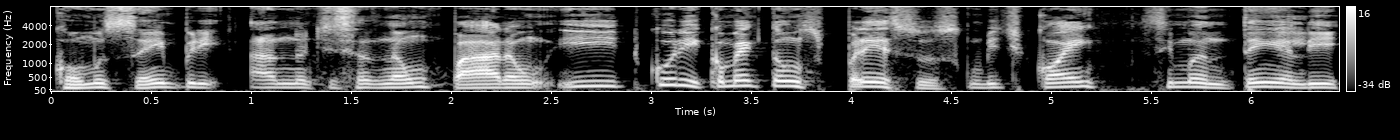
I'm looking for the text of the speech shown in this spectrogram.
Como sempre, as notícias não param. E, Curi, como é que estão os preços? com Bitcoin se mantém ali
